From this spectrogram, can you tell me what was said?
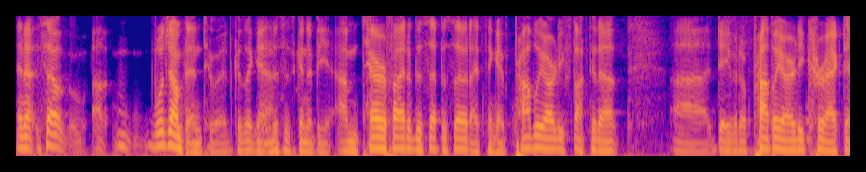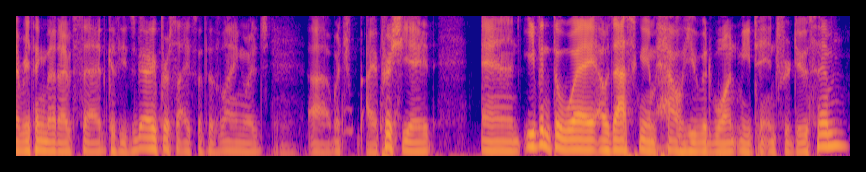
And uh, so uh, we'll jump into it because again, Yeah. this is going to be. I'm terrified of this episode. I think I've probably already fucked it up. Uh, David will probably already correct everything that I've said because he's very precise with his language, uh, which I appreciate. And even the way I was asking him how he would want me to introduce him,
